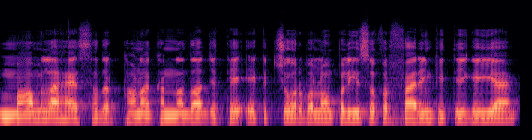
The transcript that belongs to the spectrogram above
ਮਾਮਲਾ ਹੈ ਸਦਰ ਥਾਣਾ ਖੰਨਾ ਦਾ, ਜਿੱਥੇ ਇੱਕ ਚੋਰ ਵੱਲੋਂ ਪੁਲਿਸ ਉੱਪਰ ਫਾਇਰਿੰਗ ਕੀਤੀ ਗਈ ਹੈ।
